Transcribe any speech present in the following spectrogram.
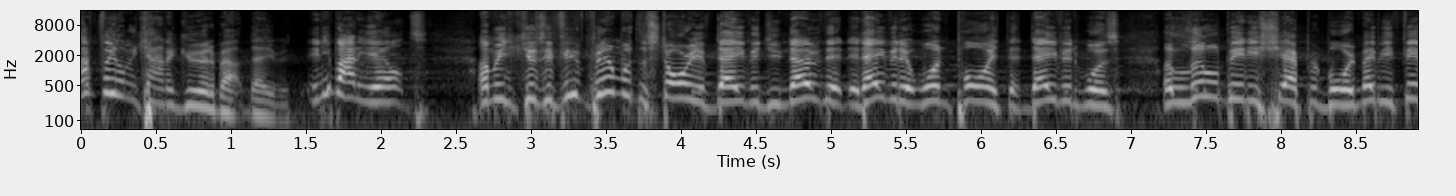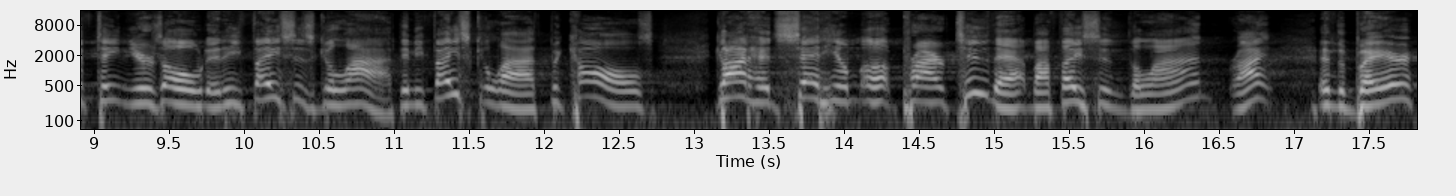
I'm feeling kind of good about David. Anybody else? I mean, because if you've been with the story of David, you know that David at one point that David was a little bitty shepherd boy, maybe 15 years old, and he faces Goliath. And he faced Goliath because God had set him up prior to that by facing the lion, right? And the bear.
